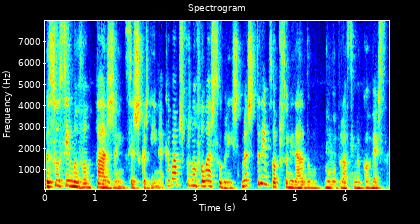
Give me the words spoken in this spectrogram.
passou a ser uma vantagem ser escardina. Acabámos por não falar sobre isto, mas teremos a oportunidade numa próxima conversa.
